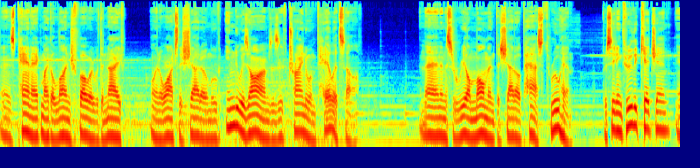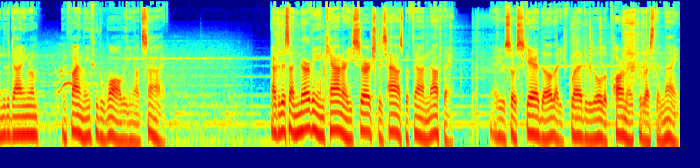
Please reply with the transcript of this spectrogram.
In his panic, Michael lunged forward with the knife, only to watch the shadow move into his arms as if trying to impale itself. And then, in a surreal moment, the shadow passed through him, proceeding through the kitchen, into the dining room, and finally through the wall leading outside. After this unnerving encounter, he searched his house but found nothing. He was so scared, though, that he fled to his old apartment the rest of the night.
